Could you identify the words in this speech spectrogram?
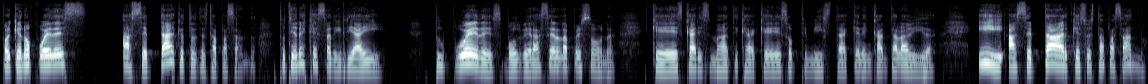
porque no puedes aceptar que esto te está pasando. Tú tienes que salir de ahí. Tú puedes volver a ser la persona que es carismática, que es optimista, que le encanta la vida y aceptar que eso está pasando.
